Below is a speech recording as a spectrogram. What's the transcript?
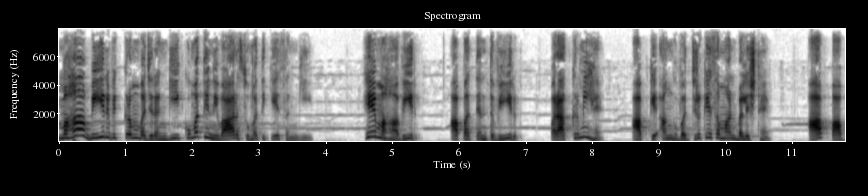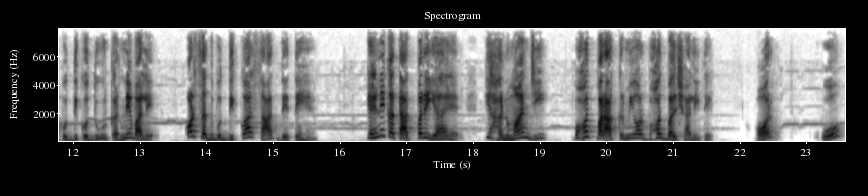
महावीर विक्रम बजरंगी कुमति निवार सुमति के संगी। हे महावीर, आप अत्यंत वीर, पराक्रमी हैं। आपके अंग वज्र के समान बलिष्ठ हैं। आप पाप बुद्धि को दूर करने वाले और सद्बुद्धि का साथ देते हैं। कहने का तात्पर्य यह है कि हनुमान जी बहुत पराक्रमी और बहुत बलशाली थे और वो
